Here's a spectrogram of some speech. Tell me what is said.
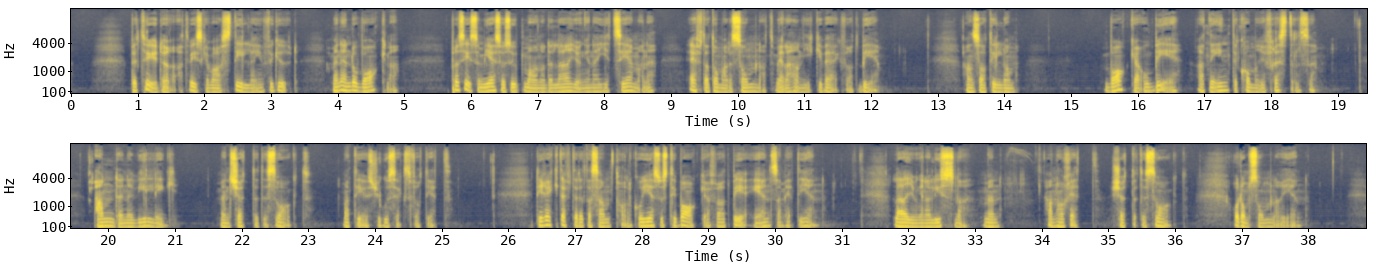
betyder att vi ska vara stilla inför Gud, men ändå vakna. Precis som Jesus uppmanade lärjungarna i Getsemane efter att de hade somnat medan han gick iväg för att be. Han sa till dem Vaka och be att ni inte kommer i frestelse. Anden är villig, men köttet är svagt. Matteus 26.41 Direkt efter detta samtal går Jesus tillbaka för att be i ensamhet igen. Lärjungarna lyssnar, men han har rätt. Köttet är svagt. Och de somnar igen.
